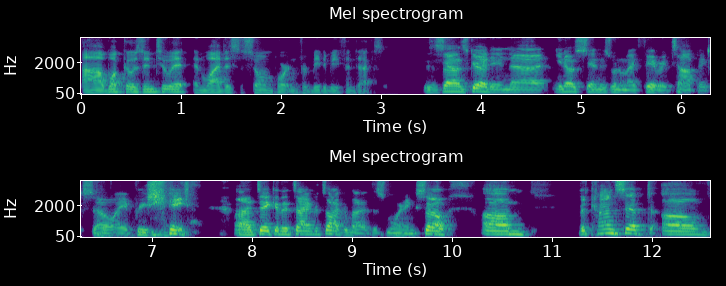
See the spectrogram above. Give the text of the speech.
uh, what goes into it, and why this is so important for B2B fintechs. This sounds good. And, uh, you know, Sam is one of my favorite topics. So I appreciate uh, taking the time to talk about it this morning. So, um, the concept of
